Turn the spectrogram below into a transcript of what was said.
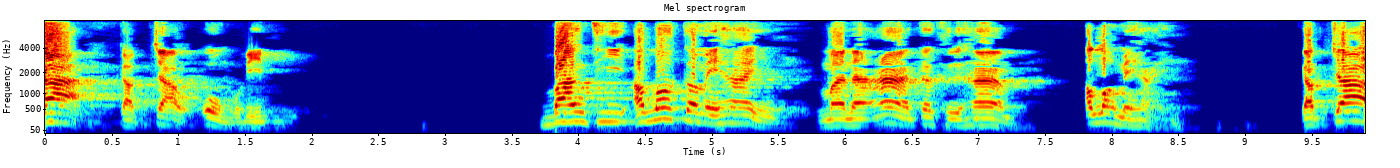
กะกับเจ้าโอมุริดบางทีอัลลอฮ์ก็ไม่ให้ มานาอาก็คือห้าม อัลลอฮ์ไม่ให้ กับเจ้า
